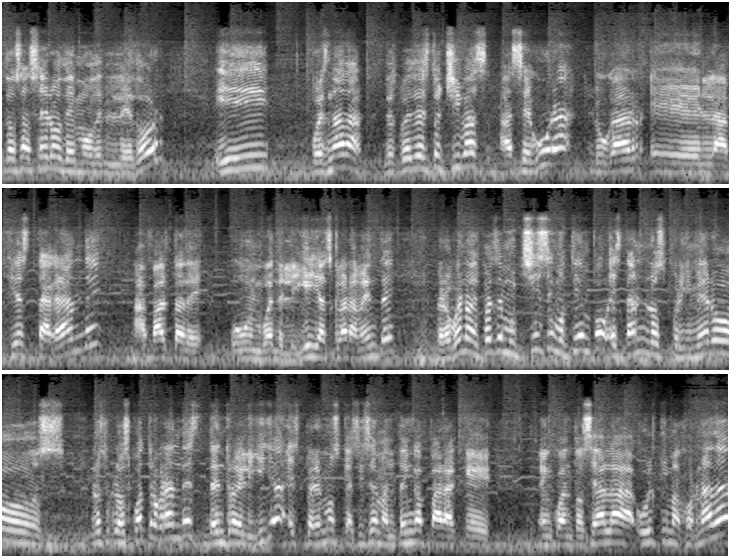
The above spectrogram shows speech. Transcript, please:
2 a 0 demoledor y pues nada, después de esto Chivas asegura lugar en la fiesta grande a falta de un buen de liguillas claramente. Pero bueno, después de muchísimo tiempo están los primeros, los, los cuatro grandes dentro de liguilla. Esperemos que así se mantenga para que en cuanto sea la última jornada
